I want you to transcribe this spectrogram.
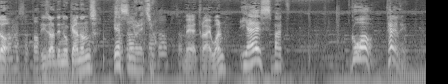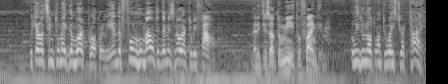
So, these are the new cannons? Yes, Signor Ezio. May I try one? Yes, but... Go on, tell him. We cannot seem to make them work properly, and the fool who mounted them is nowhere to be found. Then it is up to me to find him. We do not want to waste your time.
